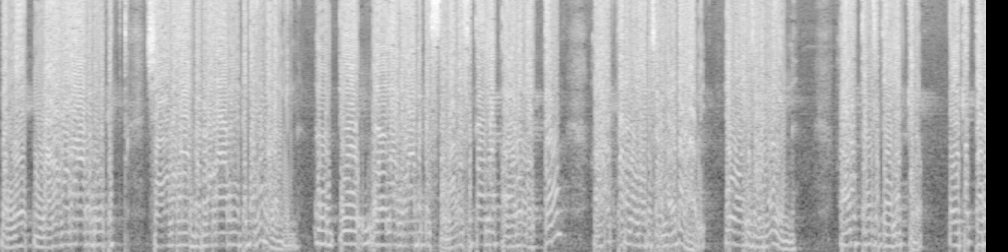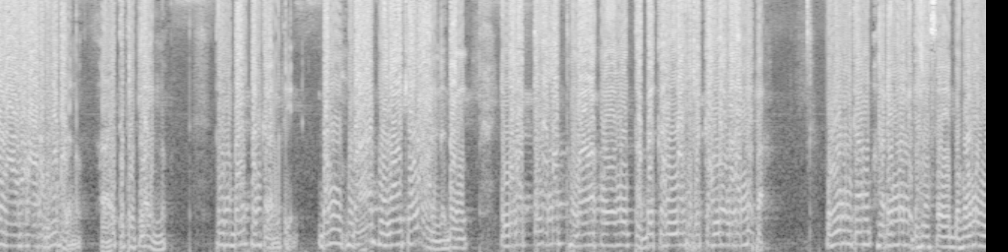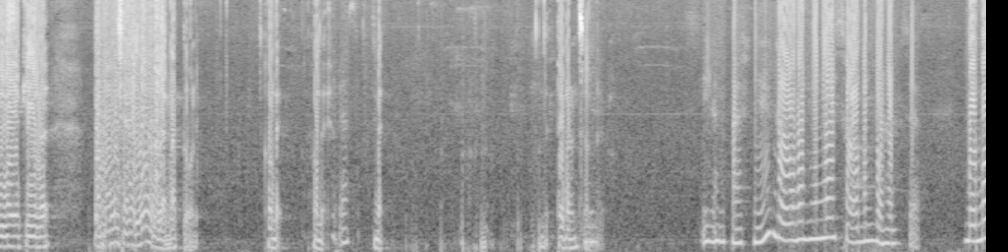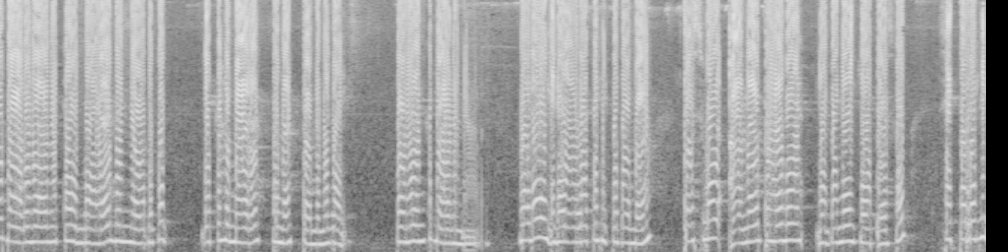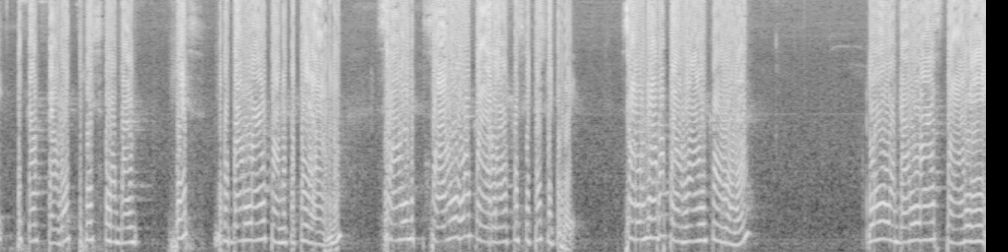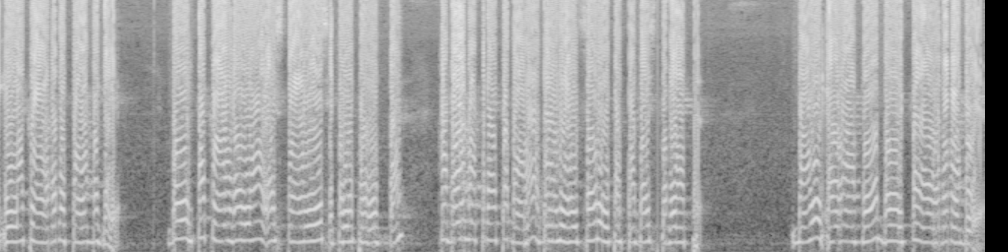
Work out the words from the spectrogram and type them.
දැන් මේ වාහනාව දෙකට ශාවනා බරවාලයට ගිහින් බලන්න. ඒ වෙලාවට පස්සේ මානසිකලක් ආව නැත්නම් ආයෙත් අර මේක සමහරට ආවි. ඒ වගේ සමහරව ඉන්න. ආයෙත් තමයි සතලක් එනවා. ඒකෙත් අර වාහනාව බලනවා. ආයෙත් ඒකලා ඉන්නවා. තුන් බයක් දැන් කරන්න තියෙන්නේ. දැන් හොරා විවේකීව වන්න. දැන් ඉන්නවත් තමත් හොරා කොහෙම තබ කරලා හිර කරලා වන්න එපා. බොහොම නිකන් හරිම නිදහසේ බොහොම විවේකීව බොහොම සැලෙන්න බලන්නත් ඕනේ. හොඳයි. හොඳයි. තෙරුවන් සරණයි. ඊළඟ ප්‍රශ්නය ගෞරවනීය ස්වාමීන් වහන්සේ මම භාවනාවට ඉඳලා දැන් අවුරුදු දෙකමාරක් තුනක් පමණ වෙයි. පරයන්ක භාවනාව. වඩා ඉරියාවට හිත දමා පසුව ආනාපානය යෙදෙන කිය පසු සිතවිලි ටිකක් කරත් හිස් වදන් හිස් බදල්ලා තැනකට යාම සායන කාලයක සිට සිදුවේ. සමහර පරයන්කවල මේ ලබන්නා ස්ථානයේ ඉන්න කාල විපාදිගේ. දීර්ඝ කාලයලා ඒ ස්ථානයේ සිටින පොත්ද හදාගතට බව උදාහරණයක් ලෙස පදස්තරයට. බය ආවාගේ දීර්ඝ ආවාගේ.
